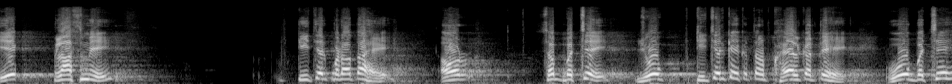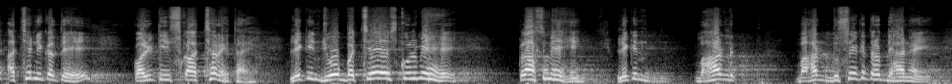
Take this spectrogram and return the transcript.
एक क्लास में टीचर पढ़ाता है और सब बच्चे जो टीचर के तरफ़ ख्याल करते हैं, वो बच्चे अच्छे निकलते हैं, क्वालिटी उसका अच्छा रहता है। लेकिन जो बच्चे स्कूल में है क्लास में हैं, लेकिन बाहर बाहर दूसरे की तरफ़ ध्यान है।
